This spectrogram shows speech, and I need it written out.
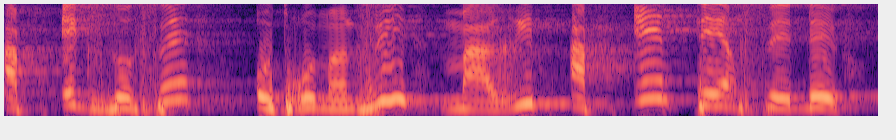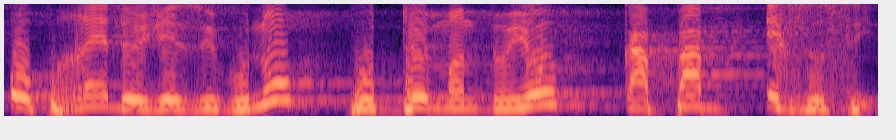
à exaucer. Autrement dit, Marie a intercédé auprès de Jésus pour nous, pour demander nous capable d'exaucer.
